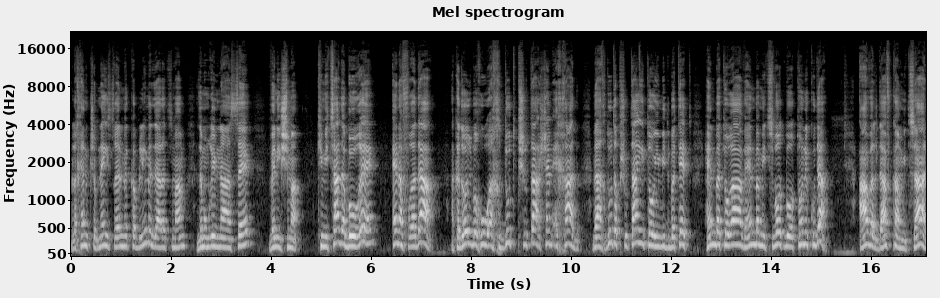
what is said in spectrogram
ולכן כשבני ישראל מקבלים את זה על עצמם, אז הם אומרים נעשה ונשמע. כי מצד הבורא אין הפרדה. הקדוש ברוך הוא אחדות פשוטה, השם אחד, והאחדות הפשוטה איתו היא מתבטאת הן בתורה והן במצוות באותו נקודה. אבל דווקא מצד,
